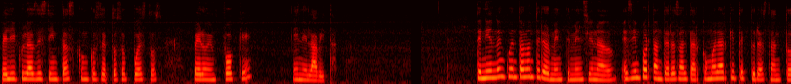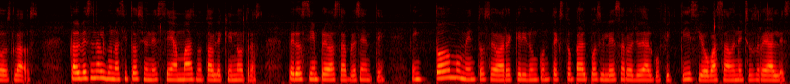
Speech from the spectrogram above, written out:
Películas distintas con conceptos opuestos, pero enfoque en el hábitat. Teniendo en cuenta lo anteriormente mencionado, es importante resaltar cómo la arquitectura está en todos lados. Tal vez en algunas situaciones sea más notable que en otras, pero siempre va a estar presente. En todo momento se va a requerir un contexto para el posible desarrollo de algo ficticio basado en hechos reales.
